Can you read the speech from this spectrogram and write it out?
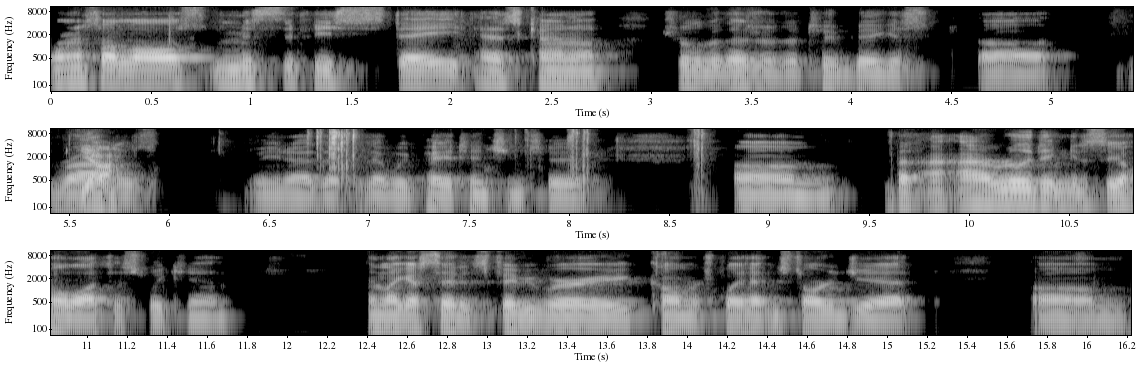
Arkansas lost. Mississippi State has kind of sure, but those are the two biggest uh, rivals, you know, that, that we pay attention to. Um, but I, I really didn't get to see a whole lot this weekend. And like I said, it's February. Conference play hadn't started yet. Um,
